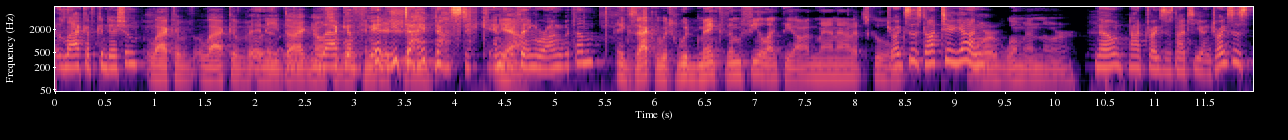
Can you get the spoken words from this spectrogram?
lack of condition? Lack of lack of any diagnosable Uh, Lack of condition. any diagnostic, anything wrong with them? Exactly, which would make them feel like the odd man out at school. Drugs is not too young. or woman or no, not drugs is not too young. Drugs is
